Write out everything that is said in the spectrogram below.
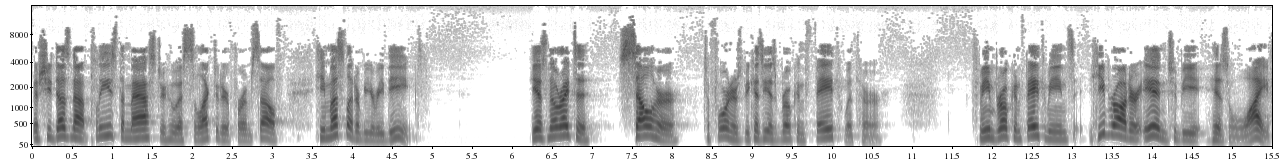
if she does not please the master who has selected her for himself, he must let her be redeemed. He has no right to sell her to foreigners because he has broken faith with her. To mean broken faith means he brought her in to be his wife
